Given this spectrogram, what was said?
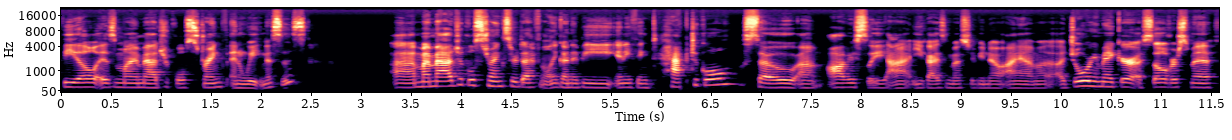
feel is my magical strength and weaknesses. Uh, my magical strengths are definitely going to be anything tactical. So, um, obviously, I, you guys, most of you know, I am a, a jewelry maker, a silversmith,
